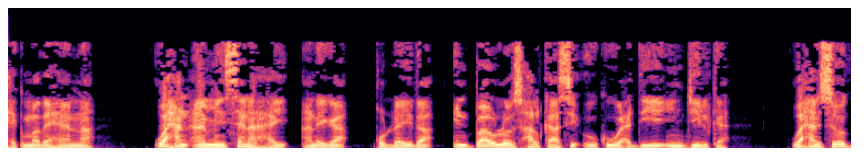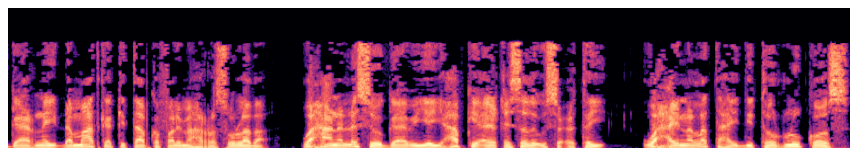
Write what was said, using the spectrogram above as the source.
xikmadaheenna. Waxaan aaminsanahay aniga qudhayda in bawlos halkaasi uu ku wacdiyey injiilka. Waxaan soo gaarnay dhammaadka kitaabka falimaha rasuullada waxaana la soo gaabiyey habkii ay qisada u socotay waxayna la tahay ditor lukos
